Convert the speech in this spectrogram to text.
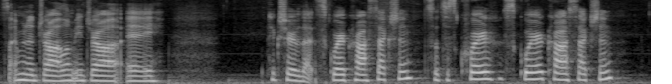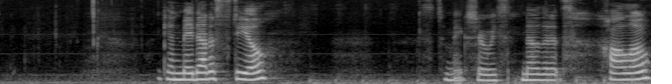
So I'm going to draw, let me draw a picture of that square cross section. So it's a square, square cross section. Again, made out of steel, just to make sure we know that it's hollow.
